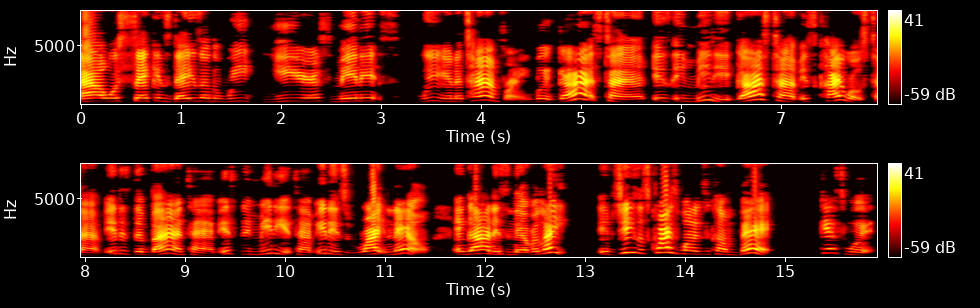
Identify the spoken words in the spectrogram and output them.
hours, seconds, days of the week, years, minutes. We're in a time frame. But God's time is immediate. God's time is Kairos time. It is divine time. It's the immediate time. It is right now. And God is never late. If Jesus Christ wanted to come back, guess what?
